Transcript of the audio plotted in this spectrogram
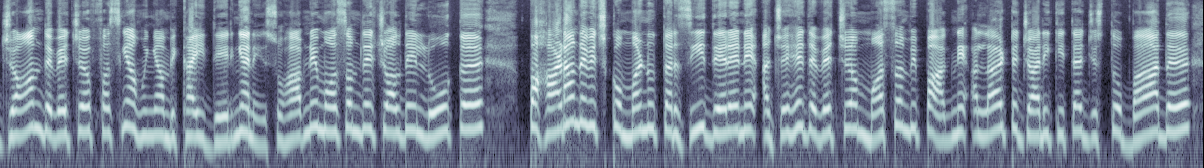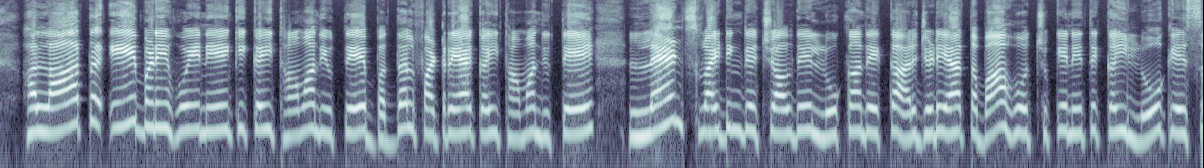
ਜਾਮ ਦੇ ਵਿੱਚ ਫਸੀਆਂ ਹੋਈਆਂ ਵਿਖਾਈ ਦੇ ਰਹੀਆਂ ਨੇ। ਸੁਹਾਵਨੇ ਮੌਸਮ ਦੇ ਚੱਲਦੇ ਲੋਕ ਪਹਾੜਾਂ ਦੇ ਵਿੱਚ ਘੁੰਮਣ ਨੂੰ ਤਰਜੀਹ ਦੇ ਰਹੇ ਨੇ। ਅਜਿਹੇ ਦੇ ਵਿੱਚ ਮੌਸਮ ਵਿਭਾਗ ਨੇ ਅਲਰਟ ਜਾਰੀ ਕੀਤਾ, ਜਿਸ ਤੋਂ ਬਾਅਦ ਹਾਲਾਤ ਇਹ ਬਣੇ ਹੋਏ ਨੇ ਕਿ ਕਈ ਥਾਵਾਂ ਦੇ ਉੱਤੇ ਬੱਦਲ ਫਟ ਰਿਹਾ ਹੈ। ਕਈ ਥਾਵਾਂ ਦੇ ਉੱਤੇ ਲੈਂਡ ਸਲਾਈਡਿੰਗ ਦੇ ਚੱਲਦੇ ਲੋਕਾਂ ਦੇ ਘਰ ਜਿਹੜੇ ਆ ਤਬਾਹ ਹੋ ਚੁੱਕੇ ਨੇ ਤੇ ਕਈ ਲੋਕ ਇਸ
